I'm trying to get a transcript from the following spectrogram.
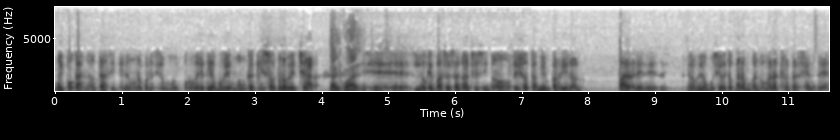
muy pocas notas y tiene una aparición muy poco mediática porque nunca quiso aprovechar tal cual. eh, lo que pasó esa noche, sino ellos también perdieron padres de, de los mismos músicos que tocaron, bueno, van a estar presentes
